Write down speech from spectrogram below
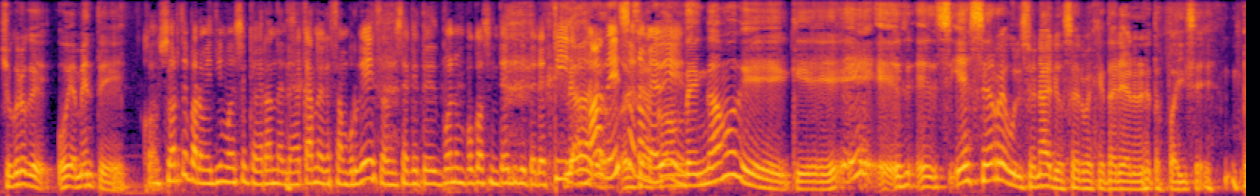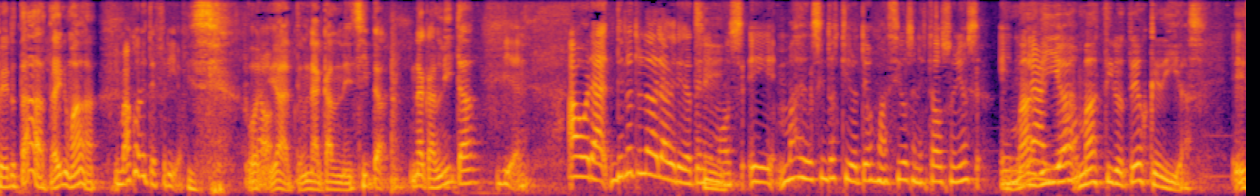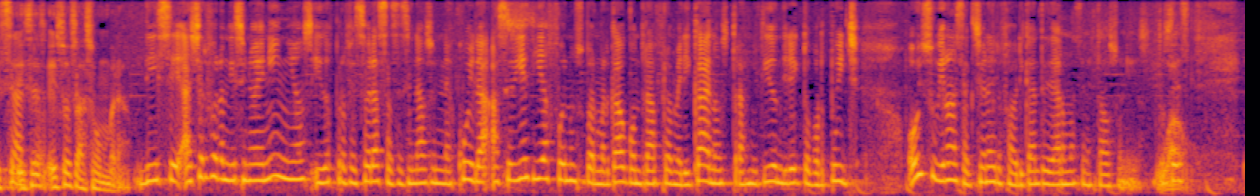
yo creo que obviamente Con suerte permitimos eso que agrandan la carne de las hamburguesas, o sea que te pone un poco sintético y te les tira. Claro, Más de eso o no me des. Convengamos que, que es, es- es ser revolucionario ser vegetariano en estos países. Pero está, está ahí nomás. Y más con este frío. Y sí, olvídate, una carnecita, una carnita. Bien. Ahora, del otro lado de la vereda tenemos eh, más de 200 tiroteos masivos en Estados Unidos en el más año. días, más tiroteos que días. Es- es- eso se asombra. Dice, ayer fueron 19 niños y dos profesoras asesinados en una escuela. Hace 10 días fue en un supermercado contra afroamericanos, transmitido en directo por Twitch. Hoy subieron las acciones de los fabricantes de armas en Estados Unidos. Entonces,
